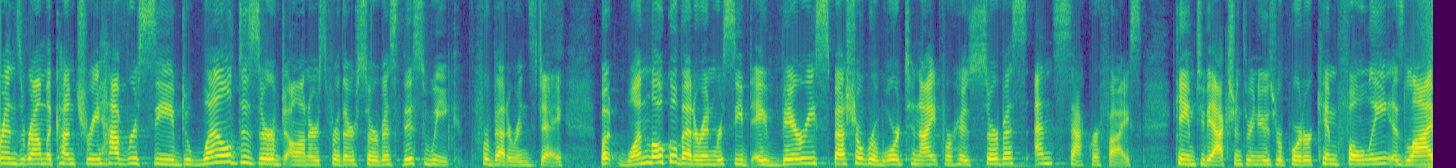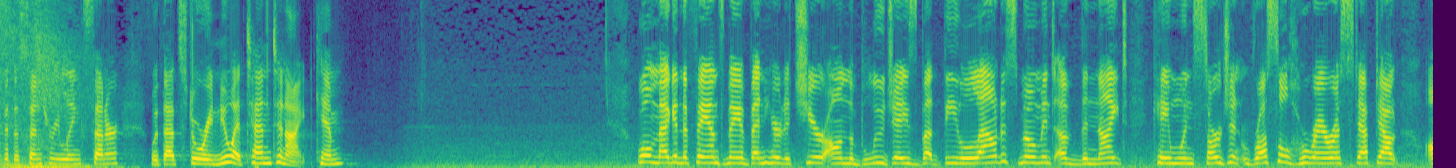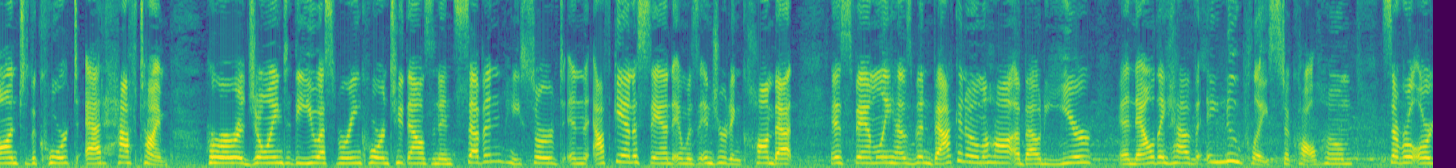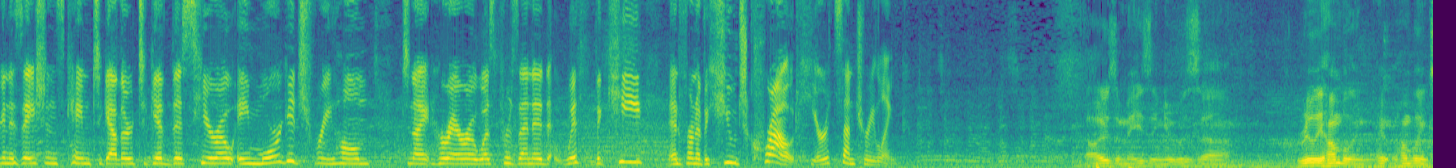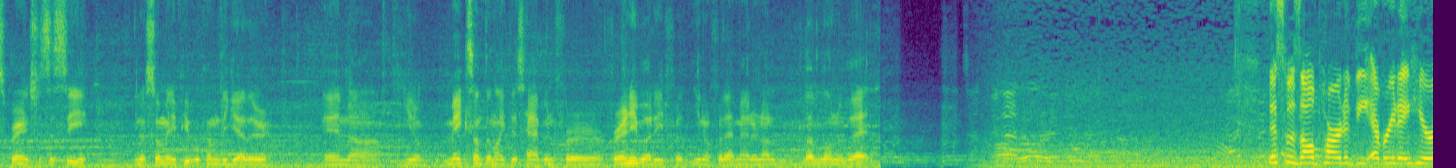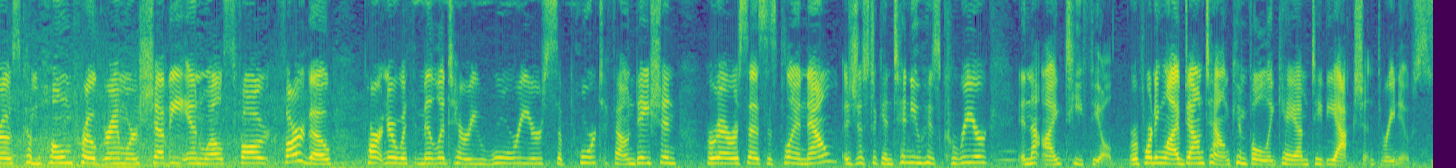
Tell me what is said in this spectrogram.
Veterans around the country have received well-deserved honors for their service this week for Veterans Day. But one local veteran received a very special reward tonight for his service and sacrifice. KMTV Action 3 News reporter Kim Foley is live at the CenturyLink Center with that story new at 10 tonight. Kim? Well, Megan, the fans may have been here to cheer on the Blue Jays, but the loudest moment of the night came when Sergeant Russell Herrera stepped out onto the court at halftime. Herrera joined the U.S. Marine Corps in 2007. He served in Afghanistan and was injured in combat. His family has been back in Omaha about a year, and now they have a new place to call home. Several organizations came together to give this hero a mortgage-free home. Tonight, Herrera was presented with the key in front of a huge crowd here at CenturyLink. Oh, it was amazing. It was uh, really humbling, humbling experience just to see, you know, so many people come together and uh, you know make something like this happen for for anybody for you know for that matter not let alone a vet. This was all part of the everyday heroes come home program where chevy and wells fargo partner with military warrior support foundation. Herrera says his plan now is just to continue his career in the it field. Reporting live downtown kim foley kmtv action 3 news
